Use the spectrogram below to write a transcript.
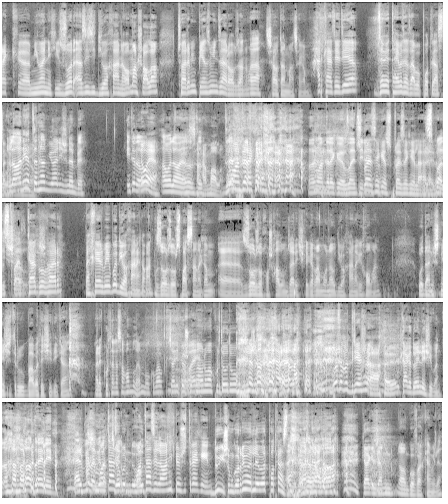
ڕێک میوانێکی زۆر ئازیزی دیوەخانەوە ماشاڵا چوارەمین پێنجمین جارە وابزانم چاوتان ماچەکەم هەر کاتێ دێ جەوێ تایبەت هەزا بۆ پۆتکاستە لەوانەیە تەنها میوانی ژنە بێ کاگۆڤەر بەخێر بێی بۆ دیوەخانەکەمان زۆر زۆر سپاستانەکەم زۆر زۆر خۆشحاڵ بووم جارێکی کە گەڕام بۆ ناو دیوەخانەکەی خۆمان بۆ دانیشتنێکی تر و بابەتێکی دیکە ئەرێ کورتە لەسە خۆم بڵێم وەکو بابتجاری پێشمان کورتەوە دوو بۆتە بە درێژە کاگە دوای لێشی بن مۆنتازی لەوانی پێشترەکەین دویشم گۆڕیوە لێوەر پۆتکاس کاگەجا من ناوم گۆڤار کامیلە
